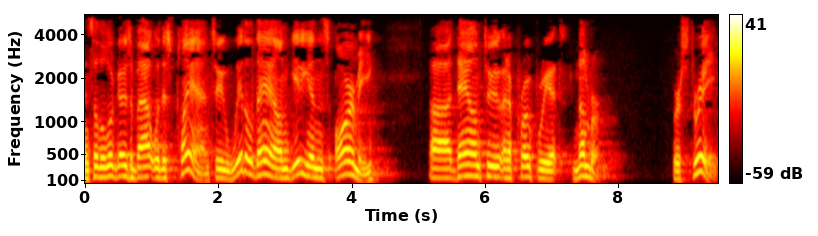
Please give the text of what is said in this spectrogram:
And so the Lord goes about with this plan to whittle down Gideon's army uh, down to an appropriate number. Verse 3,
